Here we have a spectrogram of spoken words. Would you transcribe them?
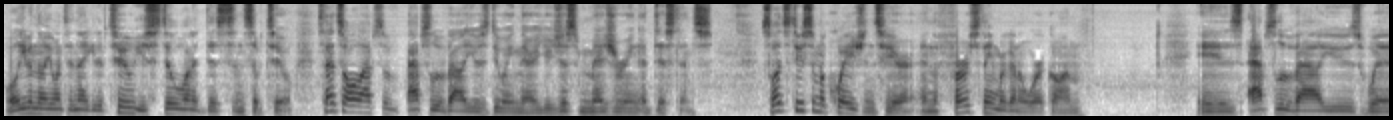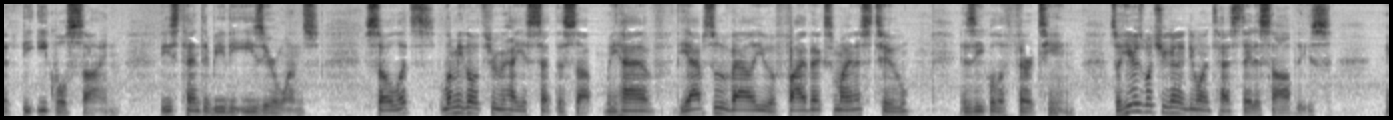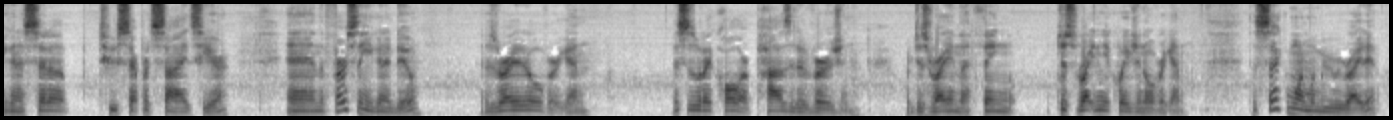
Well, even though you went to negative 2, you still want a distance of 2. So that's all absolute value is doing there. You're just measuring a distance. So let's do some equations here. And the first thing we're going to work on is absolute values with the equal sign. These tend to be the easier ones. So let's let me go through how you set this up. We have the absolute value of 5x minus 2 is equal to 13. So here's what you're going to do on test day to solve these. You're going to set up two separate sides here. And the first thing you're going to do is write it over again. This is what I call our positive version. We're just writing the thing, just writing the equation over again. The second one, when we rewrite it,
